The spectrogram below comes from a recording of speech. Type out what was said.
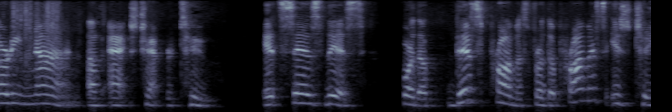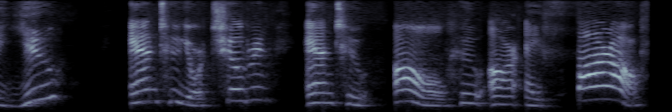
39 of Acts chapter 2. It says this for the this promise for the promise is to you and to your children and to all who are a far off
